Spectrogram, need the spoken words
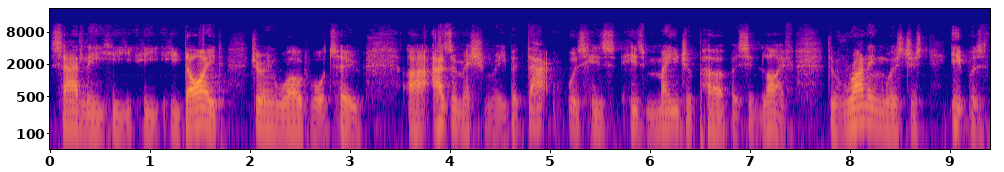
sadly he he, he died during World War II uh, as a missionary but that was his his major purpose in life. The running was just it was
